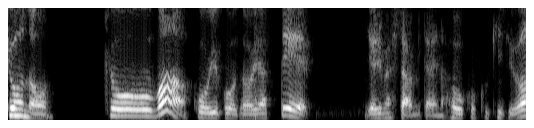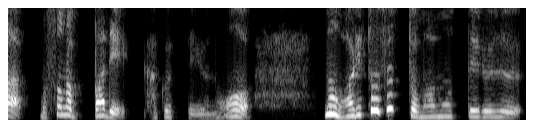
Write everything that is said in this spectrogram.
今日の、今日はこういう講座をやって、やりましたみたいな報告記事は、もうその場で書くっていうのを、まあ割とずっと守ってる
